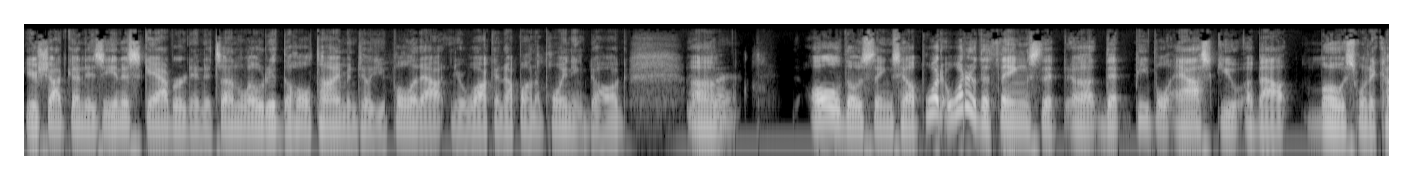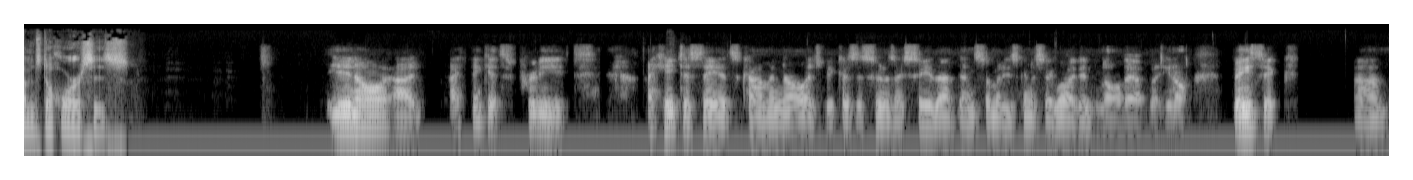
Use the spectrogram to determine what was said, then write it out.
your shotgun is in a scabbard and it's unloaded the whole time until you pull it out and you're walking up on a pointing dog. Um, all of those things help. What what are the things that uh, that people ask you about most when it comes to horses? You know, uh, I think it's pretty. I hate to say it's common knowledge because as soon as I say that, then somebody's going to say, "Well, I didn't know that." But you know, basic um,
